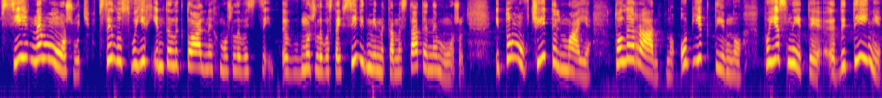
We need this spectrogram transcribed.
всі не можуть в силу своїх інтелектуальних можливостей, е, можливостей всі відмінниками стати не можуть. І тому вчитель має толерантно, об'єктивно пояснити е, дитині,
